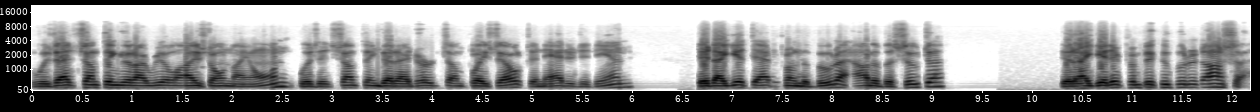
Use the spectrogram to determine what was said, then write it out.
Was that something that I realized on my own? Was it something that I'd heard someplace else and added it in? Did I get that from the Buddha out of the sutta? Did I get it from Bhikkhu Buddhadasa?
